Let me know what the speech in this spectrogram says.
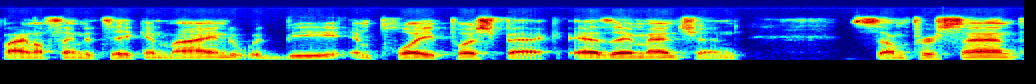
final thing to take in mind would be employee pushback. As I mentioned, some percent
